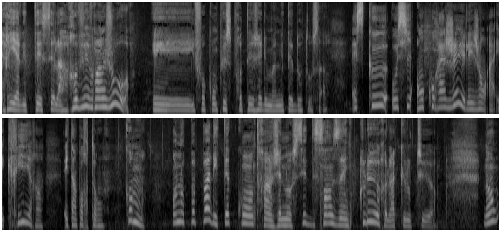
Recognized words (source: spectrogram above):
réalité, c'est la revivre un jour. Et il faut qu'on puisse protéger l'humanité de tout ça. Est-ce que aussi encourager les gens à écrire est important? Comme on ne peut pas lutter contre un génocide sans inclure la culture. Donc,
